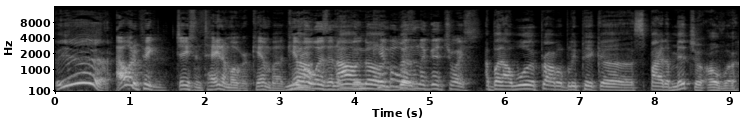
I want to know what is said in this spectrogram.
Yeah, I would have picked Jayson Tatum over Kemba. Kemba No, wasn't a I don't good, know, Kemba but- wasn't a good choice. but I would probably pick uh, Spida Mitchell over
